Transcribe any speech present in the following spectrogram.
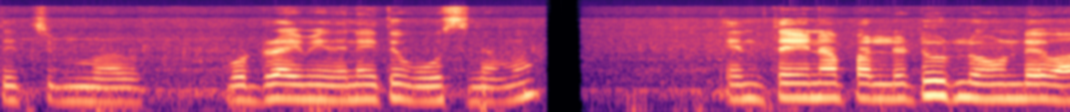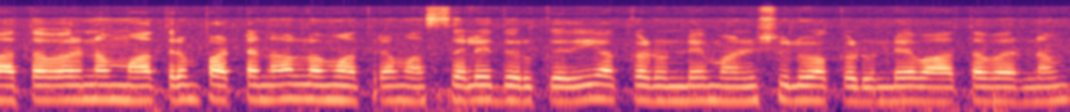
తెచ్చి మ- బొడ్రాయి మీదనైతే పోసినాము. ఎంతైనా పల్లెటూరులో ఉండే వాతావరణం మాత్రం పట్టణాల్లో మాత్రం అస్సలే దొరకది. అక్కడ ఉండే మనుషులు అక్కడ ఉండే వాతావరణం.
